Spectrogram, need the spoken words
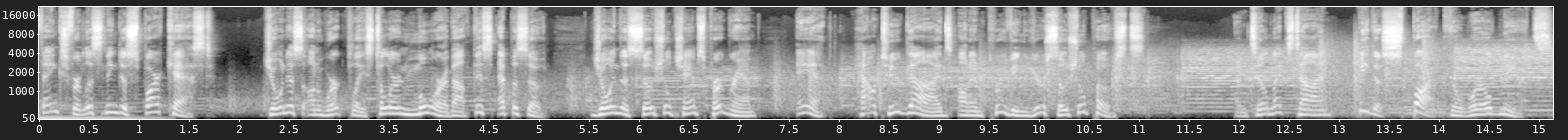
thanks for listening to sparkcast. Join us on workplace to learn more about this episode. Join the social champs program and how to guides on improving your social posts. Until next time, be the spark the world needs.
